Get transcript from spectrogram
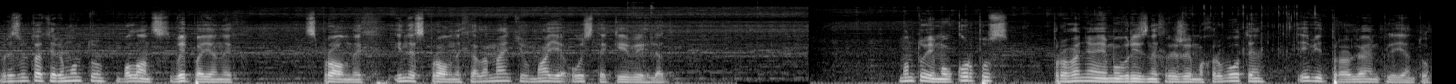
В результаті ремонту баланс випаяних справних і несправних елементів має ось такий вигляд. Монтуємо в корпус, проганяємо в різних режимах роботи і відправляємо клієнту.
